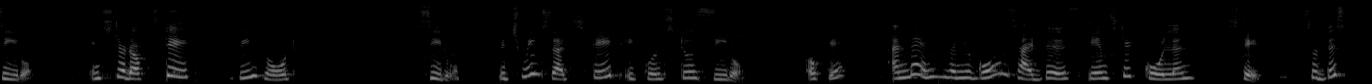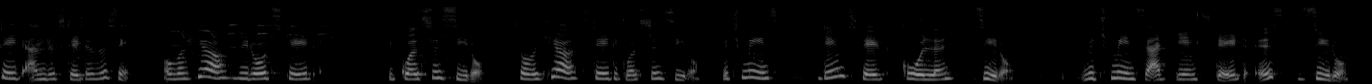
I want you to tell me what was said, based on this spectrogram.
0 instead of state we wrote 0 which means that state equals to 0 okay? And then when you go inside this game state colon state so this state and this state is the same. Over here we wrote state equals to 0 so over here state equals to 0 which means game state colon 0 which means that game state is 0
